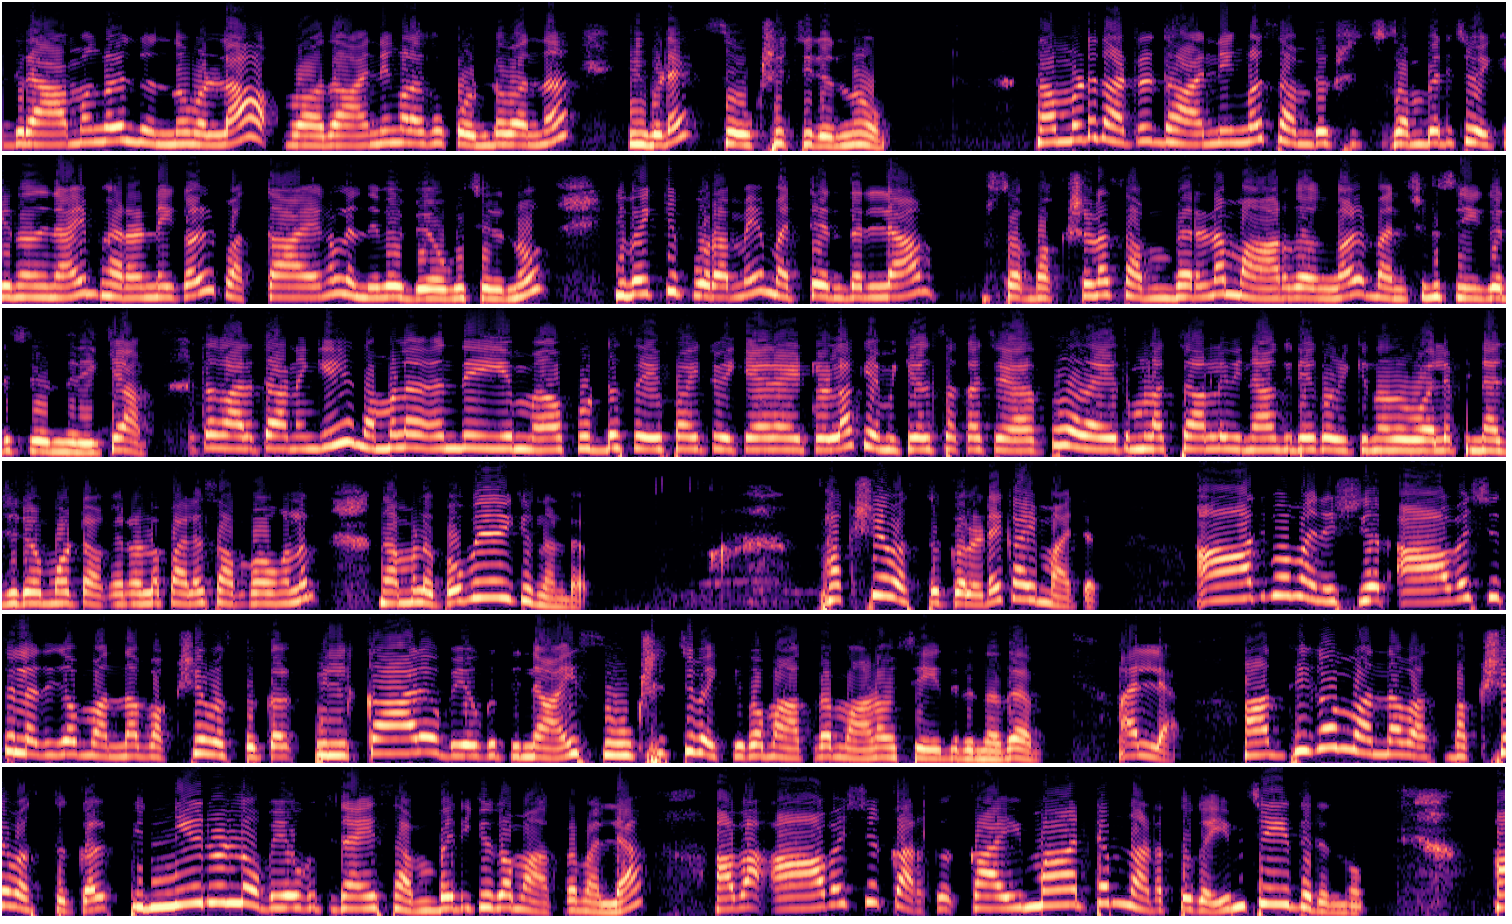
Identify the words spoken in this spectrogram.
ഗ്രാമങ്ങളിൽ നിന്നുമുള്ള ധാന്യങ്ങളൊക്കെ കൊണ്ടുവന്ന് ഇവിടെ സൂക്ഷിച്ചിരുന്നു. നമ്മുടെ നാട്ടിൽ ധാന്യങ്ങൾ സംരക്ഷിച്ച് സംഭരിച്ചു വെക്കുന്നതിനായി ഭരണികൾ പത്തായങ്ങൾ എന്നിവ ഉപയോഗിച്ചിരുന്നു. ഇവയ്ക്ക് പുറമെ മറ്റെന്തെല്ലാം ഭക്ഷണ സംഭരണ മാർഗങ്ങൾ മനുഷ്യർ സ്വീകരിച്ചിരുന്നിരിക്കാം. ഇന്നത്തെ കാലത്താണെങ്കിൽ നമ്മൾ എന്ത് ചെയ്യും? ഫുഡ് സേഫ് ആയിട്ട് വെക്കാനായിട്ടുള്ള കെമിക്കൽസ് ഒക്കെ ചേർത്ത് അതായത് നമ്മൾ അച്ചാറിൽ വിനാഗിരിയൊക്കെ ഒഴിക്കുന്നത് പോലെ പിന്നെ അജിനോമോട്ടോ അങ്ങനെയുള്ള പല സംഭവങ്ങളും നമ്മളിപ്പോൾ ഉപയോഗിക്കുന്നുണ്ട്. ഭക്ഷ്യവസ്തുക്കളുടെ കൈമാറ്റം. ആദിമ മനുഷ്യർ ആവശ്യത്തിലധികം വന്ന ഭക്ഷ്യവസ്തുക്കൾ പിൽക്കാല ഉപയോഗത്തിനായി സൂക്ഷിച്ചു വെക്കുക മാത്രമാണോ ചെയ്തിരുന്നത്. അല്ല അധികം വന്ന ഭക്ഷ്യവസ്തുക്കൾ പിന്നീടുള്ള ഉപയോഗത്തിനായി സംഭരിക്കുക മാത്രമല്ല അവ ആവശ്യക്കാർക്ക് കൈമാറ്റം നടത്തുകയും ചെയ്തിരുന്നു.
